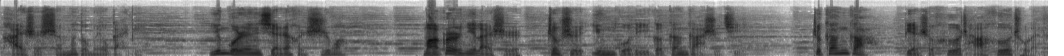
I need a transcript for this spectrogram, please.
还是什么都没有改变。英国人显然很失望。马格尔尼来时，正是英国的一个尴尬时期，这尴尬便是喝茶喝出来的。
